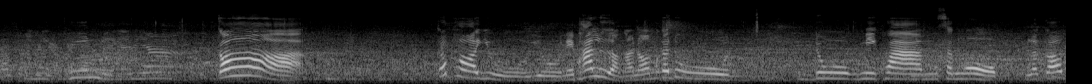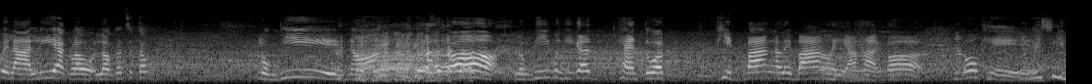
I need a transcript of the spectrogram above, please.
การแสดงเป็นยังไงขึ้นหรือไงพี่ย่าก็ก็พออยู่อยู่ในผ้าเหลืองอะเนาะมันก็ดู ดูมีความสงบ แล้วก็เวลาเรียกเราเราก็จะต้องหลวงพี่เนาะ แล้วก็หลวงพี่บางทีก็แทนตัวผิดบ้างอะไรบ้างอะไรอย่างเงี้ยค่ะ ก็ก็โอเค ยังไม่ชิน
